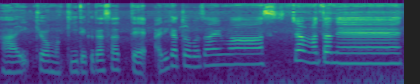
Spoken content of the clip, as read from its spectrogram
はい今日も聞いてくださってありがとうございます。じゃあまたね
